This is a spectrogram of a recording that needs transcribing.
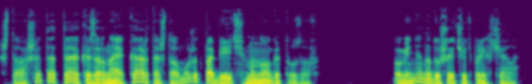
Что ж, это та козырная карта, что может побить много тузов. У меня на душе чуть полегчало —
